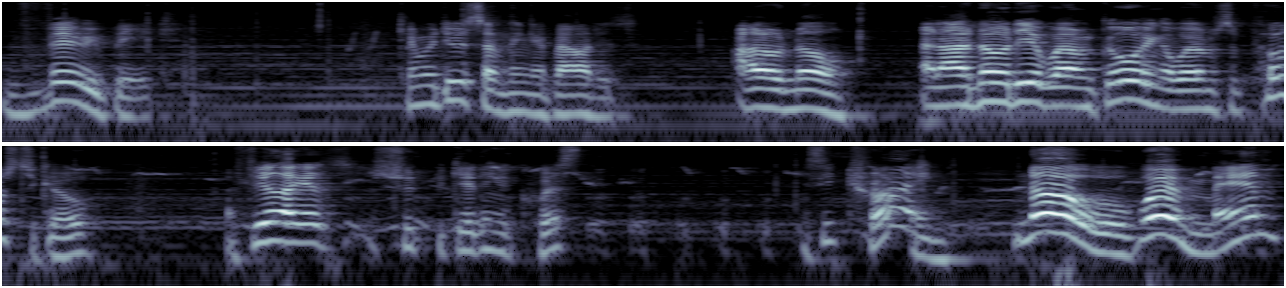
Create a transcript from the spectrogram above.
Very big. Can we do something about it? I don't know. And I have no idea where I'm going or where I'm supposed to go. I feel like I should be getting a quest. Is he crying? No, where, man?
